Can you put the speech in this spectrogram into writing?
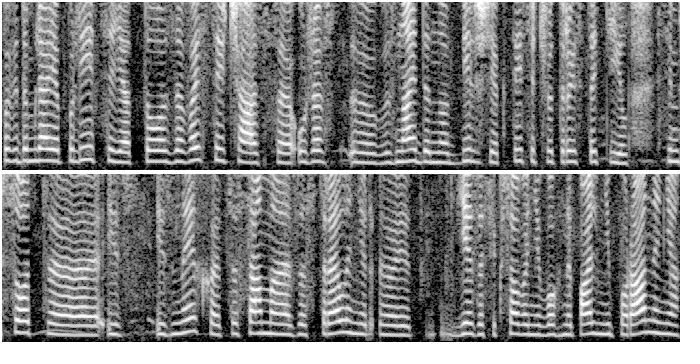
повідомляє поліція, то за весь цей час вже уже е, знайдено більш як 1300 тіл. 700 е, із, із них це саме застрелені, е, є зафіксовані вогнепальні поранення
